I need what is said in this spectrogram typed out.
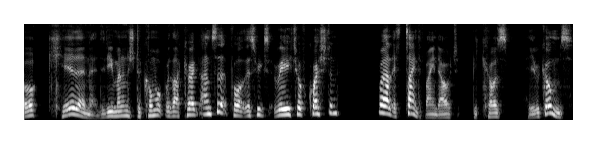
Okay then, did you manage to come up with that correct answer for this week's really tough question? Well, it's time to find out because here it comes.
